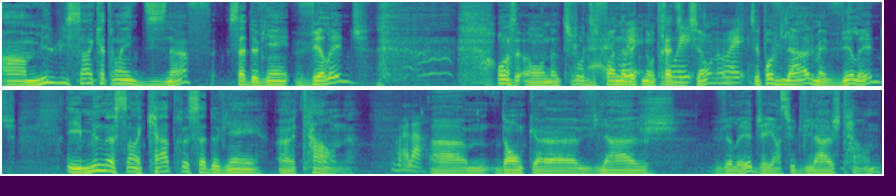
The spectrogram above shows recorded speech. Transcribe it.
En 1899, ça devient village. on, on a toujours du fun oui, avec nos oui, traductions. là. oui. C'est pas village, mais village. Et 1904, ça devient un town. Voilà. Euh, donc, euh, village, village et ensuite village, town.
